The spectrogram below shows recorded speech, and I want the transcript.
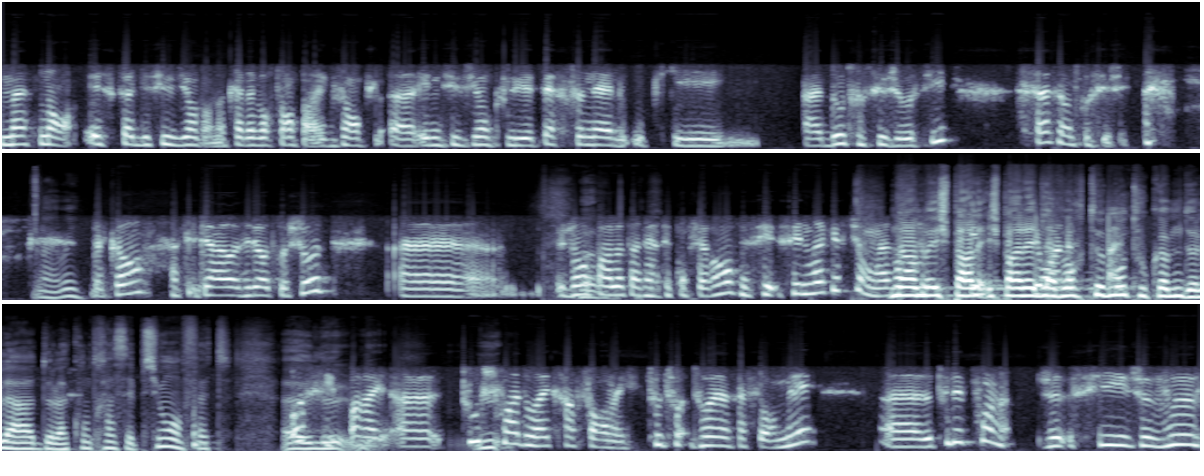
Maintenant, est-ce que la décision, dans le cas d'avortement par exemple, euh, est une décision qui lui est personnelle ou qui a d'autres sujets aussi Ça, c'est autre sujet. Ah oui. D'accord? C'est autre chose. Euh, J'en parle dans cette conférence, mais c'est une vraie question. Non, mais je parlais, je parlais de l'avortement tout comme de la, de la contraception, en fait. Euh, aussi, pareil. Euh, tout choix doit être informé. Tout doit être informé euh, de tous les points. Je, si je veux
